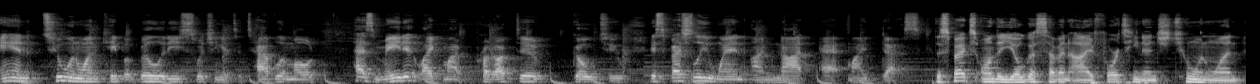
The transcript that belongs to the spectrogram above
and two-in-one capability, switching it to tablet mode has made it like my productive go-to, especially when I'm not at my desk. The specs on the Yoga 7i 14-inch two-in-one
